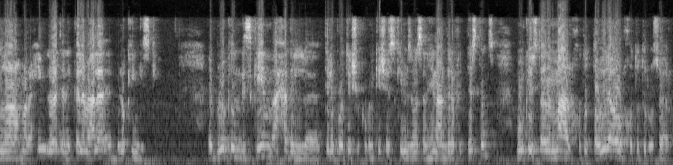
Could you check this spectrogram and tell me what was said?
الله الرحمن الرحيم. دلوقتي هنتكلم على ال blocking scheme. ال blocking scheme أحد ال teleprotection communication schemes مثلا هنا عندنا في ال distance ممكن يستخدم مع الخطوط الطويلة أو الخطوط القصيرة.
